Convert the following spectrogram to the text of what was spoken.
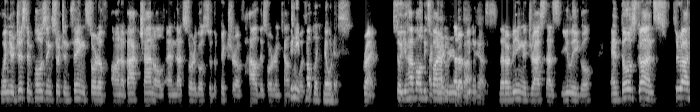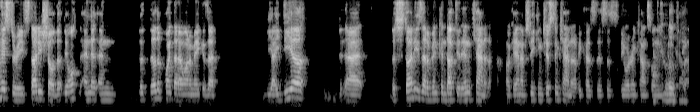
when you're just imposing certain things sort of on a back channel, and that sort of goes to the picture of how this order in council you need was public notice, right? So you have all these firearms that are, that, being, yes. that are being addressed as illegal, and those guns throughout history, studies show that the and the, and the, the other point that I want to make is that the idea that the studies that have been conducted in Canada, okay, and I'm speaking just in Canada because this is the Order in Council in Canada,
